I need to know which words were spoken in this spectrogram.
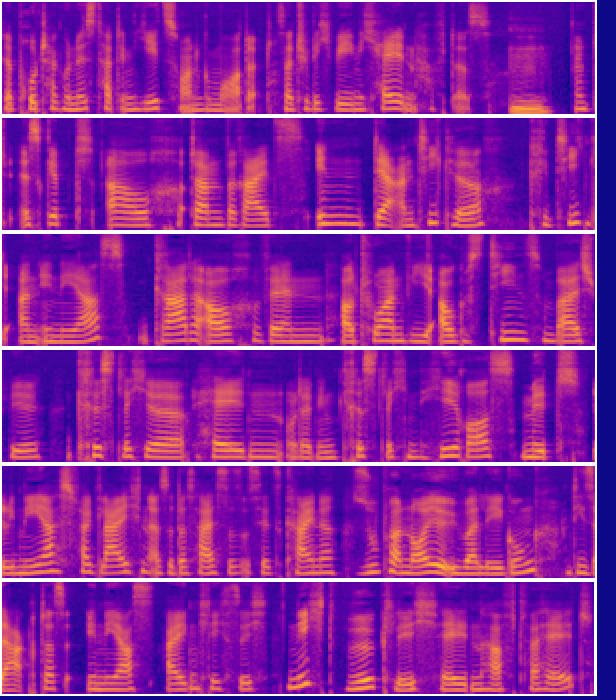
der Protagonist hat in Jezorn gemordet. Was natürlich wenig heldenhaft ist. Mhm. Und es gibt auch dann bereits in der Antike Kritik an Aeneas, gerade auch wenn Autoren wie Augustin zum Beispiel christliche Helden oder den christlichen Heros mit Aeneas vergleichen. Also das heißt, es ist jetzt keine super neue Überlegung, die sagt, dass Aeneas eigentlich sich nicht wirklich heldenhaft verhält.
